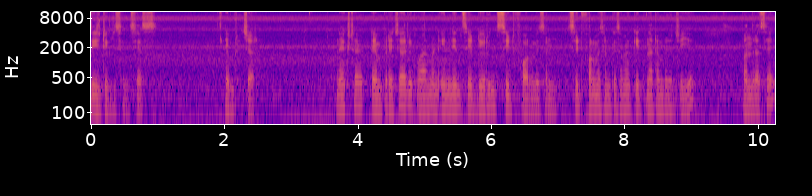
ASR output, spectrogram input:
30 डिग्री सेल्सियस टेम्परेचर नेक्स्ट है temperature requirement in linseed during seed formation seed formation के समय कितना टेम्परेचर चाहिए? 15 से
